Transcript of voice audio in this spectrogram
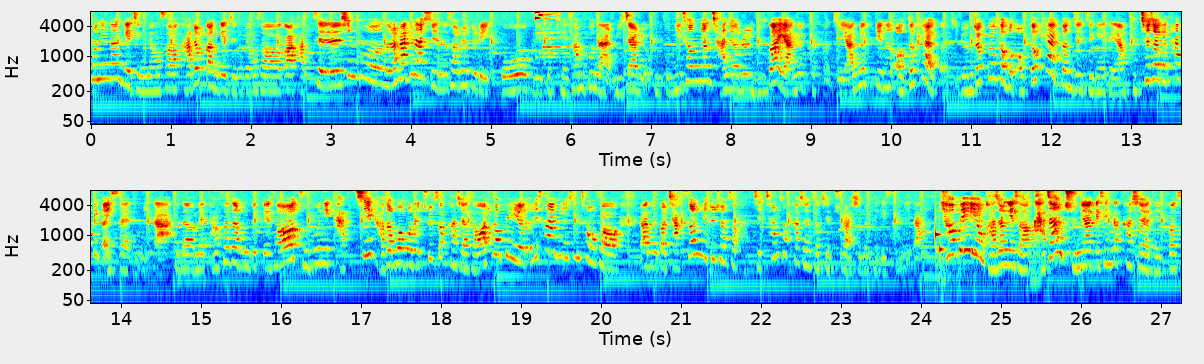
혼인관계 증명서, 가족관계 증명서가 같은 신분을 확인할 수 있는 서류들이 있고 그리고 재산분할, 위자료, 그리고 미성년 자녀를 누가 양육할 건지, 양육비는 어떻게 할 건지, 면접교섭은 어떻게 할 건지 등에 대한 구체적인 합의가 있어야 됩니다. 그 다음에 당사자분들께서 두 분이 같이 가정법원에 출석하셔서 협의원 의사확인 신청서라는 걸 작성해 주셔서 같이 참석하셔서 제출하시면 되겠습니다. 협의이혼 과정에서 가장 중요하게 생각하셔야 될 것은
